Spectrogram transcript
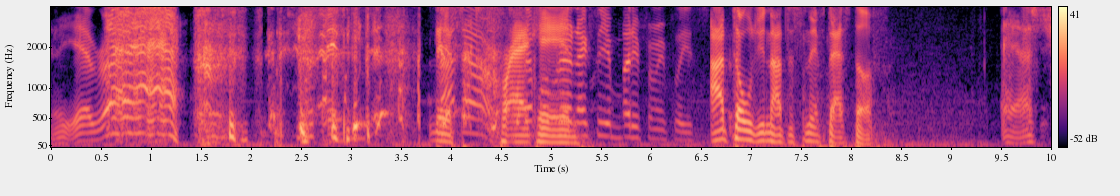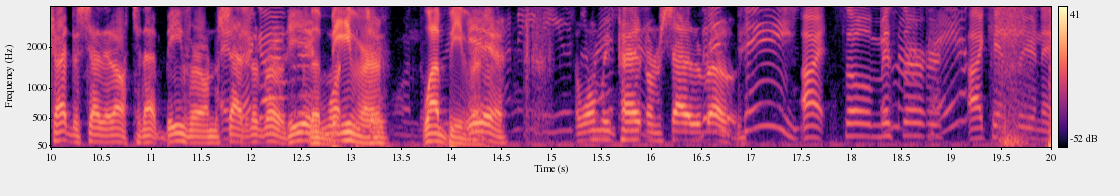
Yeah, right. This Sit down. Step over there crackhead. next to your buddy for me, please. I told you not to sniff that stuff. Hey, I tried to sell it off to that beaver on the Hey, side of the road. over He The beaver? What beaver? Yeah, the one we passed on the side of the road. All right, so Mr. I can't say your name.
